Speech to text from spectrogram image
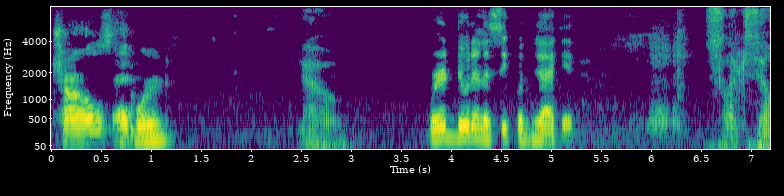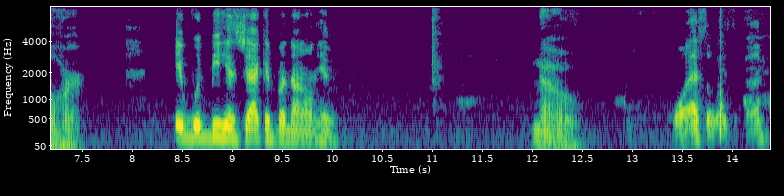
Charles Edward? no. Weird dude in a sequin jacket. Slick Silver. It would be his jacket, but not on him. No. Well, that's a waste of time.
